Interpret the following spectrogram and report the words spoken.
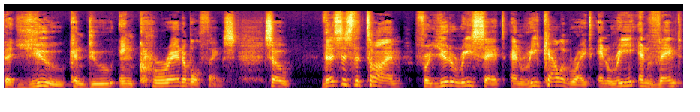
that you can do incredible things. So this is the time for you to reset and recalibrate and reinvent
